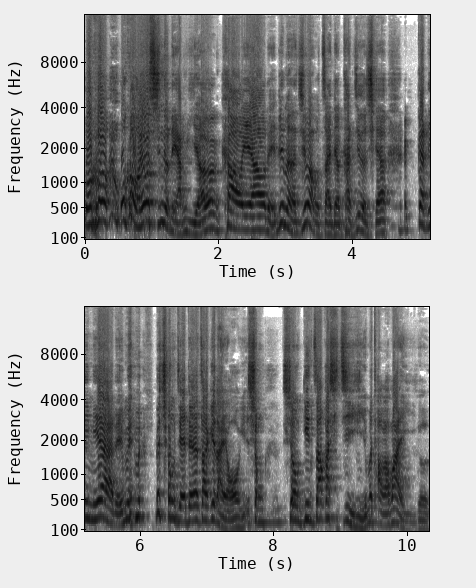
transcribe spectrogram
我看，我看，我要心就凉去啊！靠腰嘞，你们起码有载条开这个车，干你娘嘞！要要要充一个电早起来哦，上上今早个是机器，要偷个歹一个。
